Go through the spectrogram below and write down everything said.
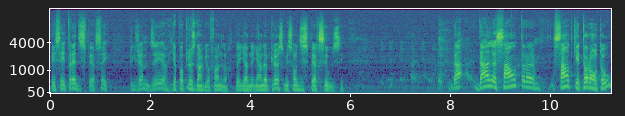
Et c'est très dispersé. Puis j'aime dire, il n'y a pas plus d'anglophones. Ben, il, y en a, plus, mais ils sont dispersés aussi. Dans, le centre, centre qui est Toronto,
